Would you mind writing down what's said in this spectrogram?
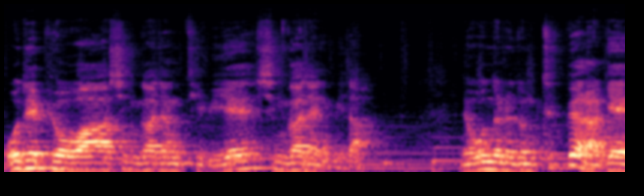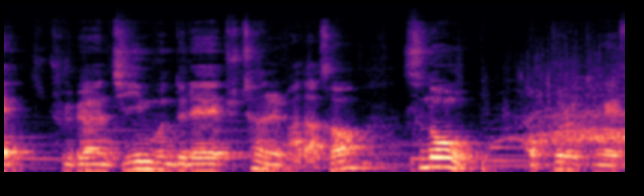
오 대표와 신과장 TV의 신과장입니다. 네, 오늘은 좀 특별하게 주변 지인분들의 추천을 받아서 스노우 어플을 통해서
